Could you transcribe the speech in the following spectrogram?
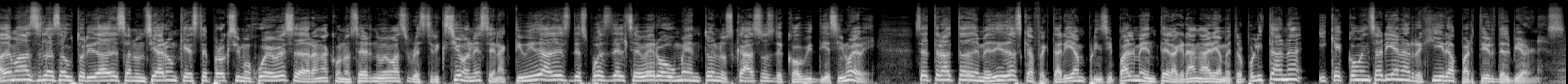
Además, las autoridades anunciaron que este próximo jueves se darán a conocer nuevas restricciones en actividades después del severo aumento en los casos de COVID-19. Se trata de medidas que afectarían principalmente la gran área metropolitana y que comenzarían a regir a partir del viernes.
